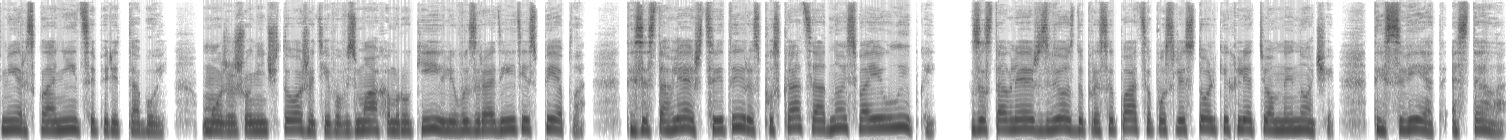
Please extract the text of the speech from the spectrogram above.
мир склониться перед тобой, можешь уничтожить его взмахом руки или возродить из пепла. Ты заставляешь цветы распускаться одной своей улыбкой, заставляешь звезды просыпаться после стольких лет темной ночи. Ты свет, Эстелла.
